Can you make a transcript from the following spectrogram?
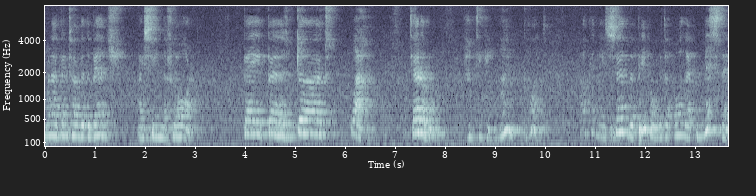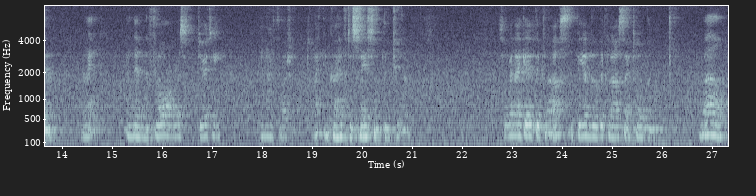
when I bent over the bench, I seen the floor. Papers, dirt, wow, terrible. I'm thinking, my God, how can they serve the people with all that mess there, right? And then the floor was dirty, and I thought, I think I have to say something to them. So when I gave the class, at the end of the class, I told them, well,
